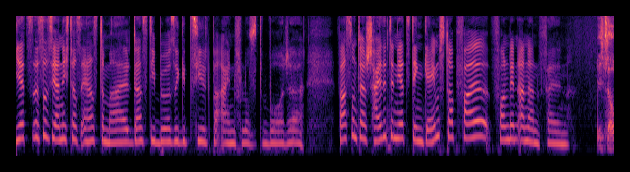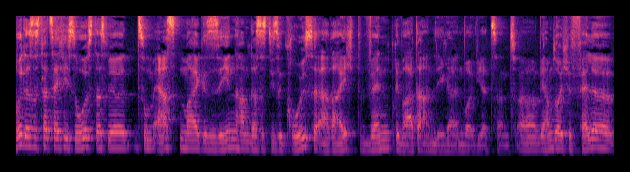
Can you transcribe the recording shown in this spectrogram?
Jetzt ist es ja nicht das erste Mal, dass die Börse gezielt beeinflusst wurde. Was unterscheidet denn jetzt den GameStop-Fall von den anderen Fällen? Ich glaube, dass es tatsächlich so ist, dass wir zum ersten Mal gesehen haben, dass es diese Größe erreicht, wenn private Anleger involviert sind. Äh, wir haben solche Fälle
